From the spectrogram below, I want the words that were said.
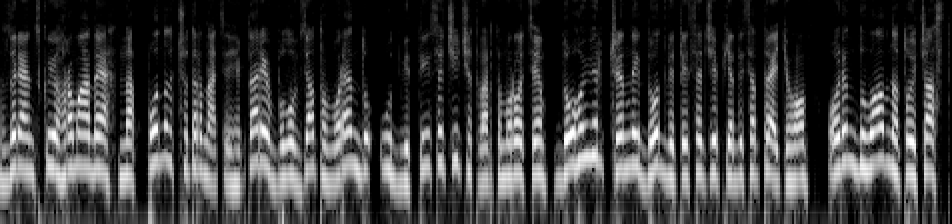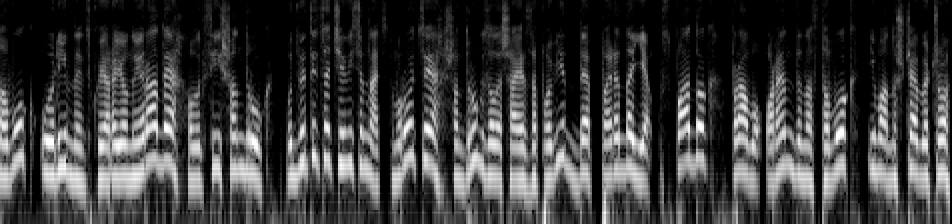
Зорянської громади на понад 14 гектарів було взято в оренду у 2004 році. Договір чинний до 2053-го. Орендував на той час ставок у Рівненської районної ради Олексій Шандрук. У 2018 році Шандрук залишає заповіт, де передає у спадок право оренди на ставок Івану Щебечу.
